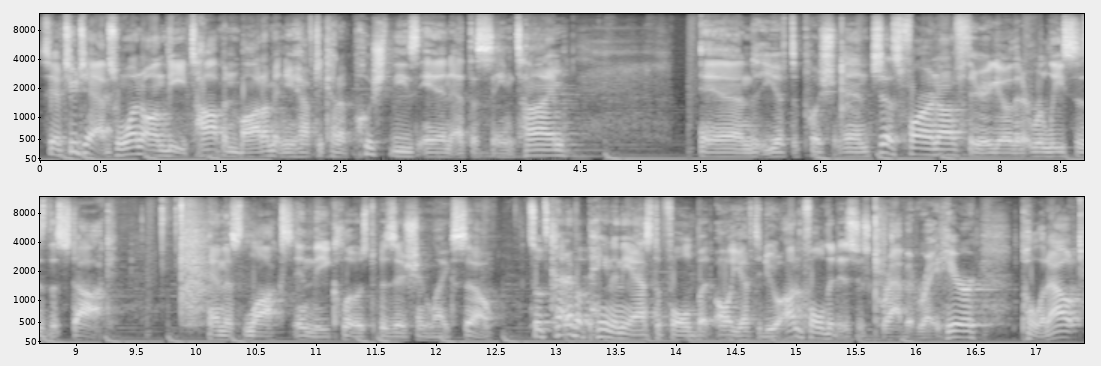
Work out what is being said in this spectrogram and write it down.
So you have two tabs, one on the top and bottom, and you have to kind of push these in at the same time. And you have to push them in just far enough, there you go, that it releases the stock. And this locks in the closed position like so. So it's kind of a pain in the ass to fold, but all you have to do unfold it is just grab it right here, pull it out,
